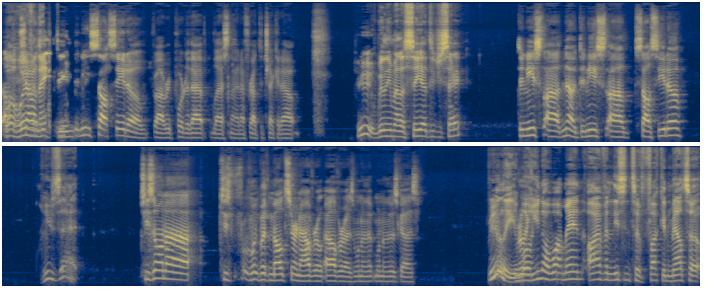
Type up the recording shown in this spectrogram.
Oh, Well, whoever out to named Denise, him- Denise Salcedo uh, reported that last night. I forgot to check it out. Who? William Alasia, did you say? Denise, uh, no, Denise uh, Salcedo. Who's that? She's on. Uh, she's with Meltzer and Alvarez. One of the, one of those guys. Really? Really- Well, you know what, man? I haven't listened to fucking Meltzer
